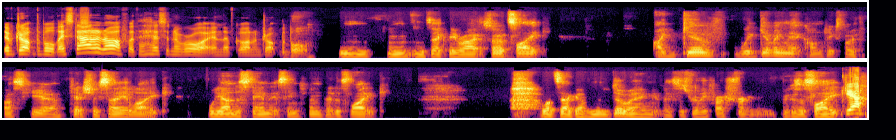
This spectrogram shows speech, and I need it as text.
they've dropped the ball they started off with a hiss and a roar and they've gone and dropped the ball Mm, mm, exactly right. So it's like I give we're giving that context, both of us here, to actually say like we understand that sentiment that it's like, what's our government doing? This is really frustrating because it's like yeah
